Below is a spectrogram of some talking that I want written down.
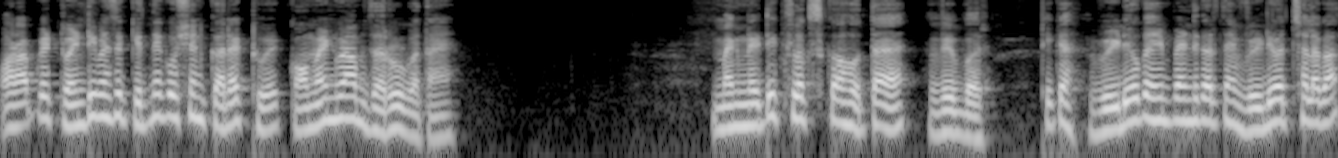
और आपके ट्वेंटी में से कितने क्वेश्चन करेक्ट हुए? कमेंट में आप ज़रूर बताएँ। मैग्नेटिक फ्लक्स का होता है वेबर, ठीक है? वीडियो को पेंट करते हैं, वीडियो अच्छा लगा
